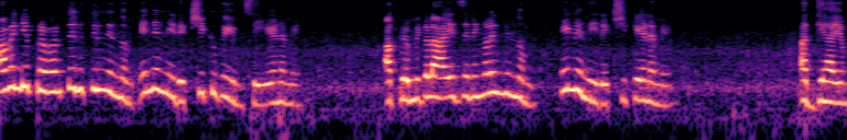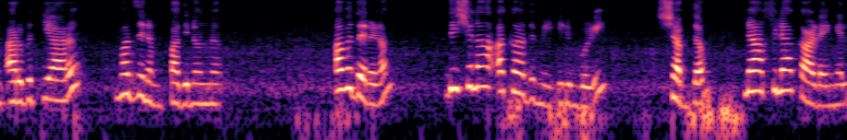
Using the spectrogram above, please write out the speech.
അവന്റെ പ്രവർത്തനത്തിൽ നിന്നും എന്നെ നീ രക്ഷിക്കുകയും ചെയ്യണമേ. അക്രമികളായ ജനങ്ങളിൽ നിന്നും എന്നെ നീ രക്ഷിക്കണമേ. അധ്യായം അറുപത്തിയാറ് വചനം പതിനൊന്ന്. അവതരണം ദിശന അക്കാദമി ഇരുമ്പൊഴി. ശബ്ദം നാഫില കാടേങ്ങൽ.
